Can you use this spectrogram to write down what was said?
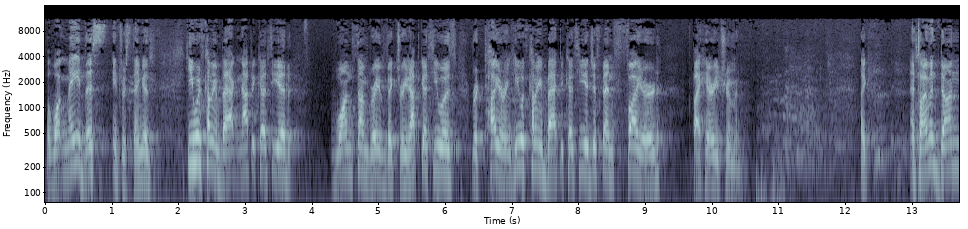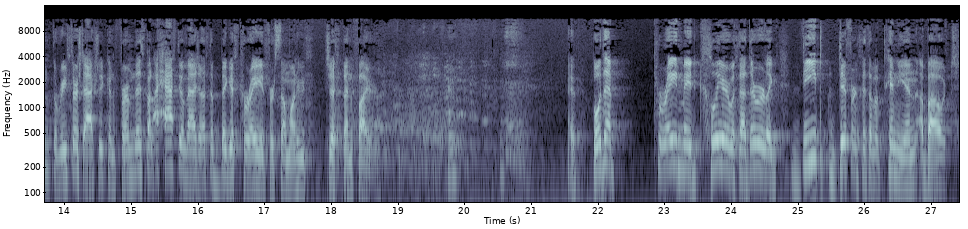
But what made this interesting is he was coming back not because he had won some great victory, not because he was retiring. He was coming back because he had just been fired by Harry Truman. Like, and so I haven't done the research to actually confirm this, but I have to imagine that's the biggest parade for someone who's just been fired. Okay? Okay. But what that parade made clear with that there were like deep differences of opinion about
